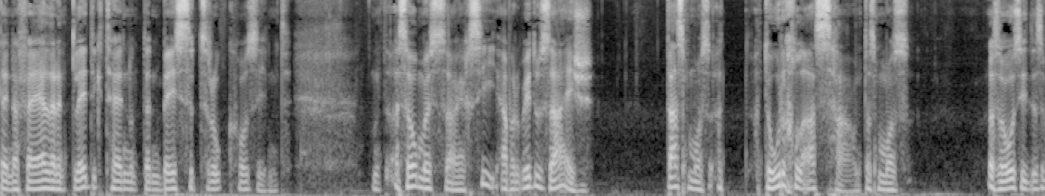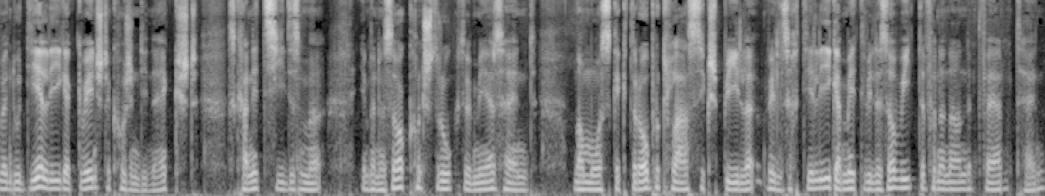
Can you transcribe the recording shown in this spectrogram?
diesen Fehler entledigt haben und dann besser zurückgekommen sind. Und so muss es eigentlich sein. Aber wie du sagst, das muss eine Durchlass haben und das muss so sein, dass wenn du die Liga gewinnst, dann kommst du in die nächste. Es kann nicht sein, dass man in einem so Konstrukt, wie wir es haben, noch muss gegen die Oberklassik spielen, weil sich die Liga mittlerweile so weit voneinander entfernt haben.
